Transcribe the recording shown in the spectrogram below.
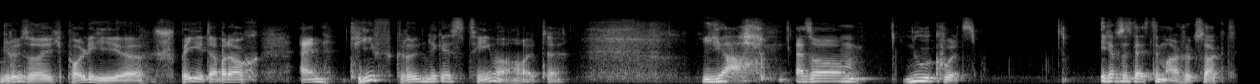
Grüß euch, Polly hier. Spät, aber doch ein tiefgründiges Thema heute. Ja, also nur kurz. Ich habe es das letzte Mal schon gesagt.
